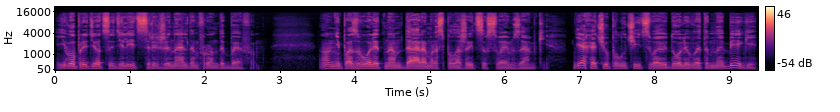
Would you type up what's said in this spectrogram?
Его придется делить с Реджинальдом Фрондебефом. Он не позволит нам даром расположиться в своем замке. Я хочу получить свою долю в этом набеге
